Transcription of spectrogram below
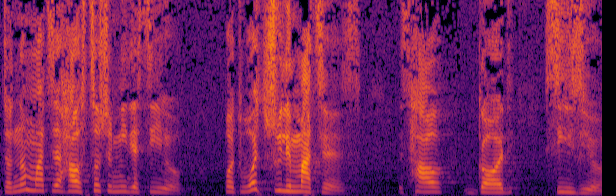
does not matter how social media see you, but what truly matters is how God sees you.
